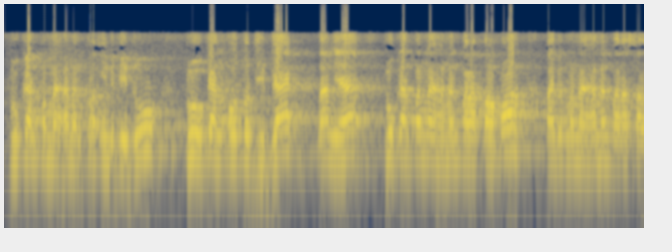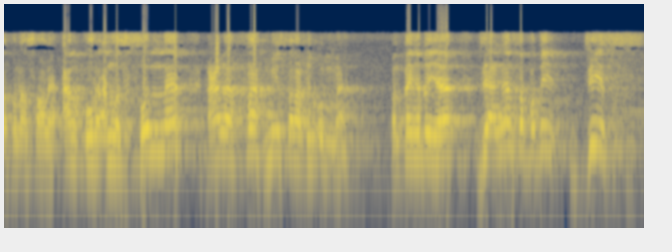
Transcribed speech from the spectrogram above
Bukan pemahaman per individu, bukan otodidak, paham ya? Bukan pemahaman para tokoh, tapi pemahaman para salafun saleh. Al-Qur'an was sunnah ala fahmi salafil ummah. Penting itu ya. Jangan seperti jis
